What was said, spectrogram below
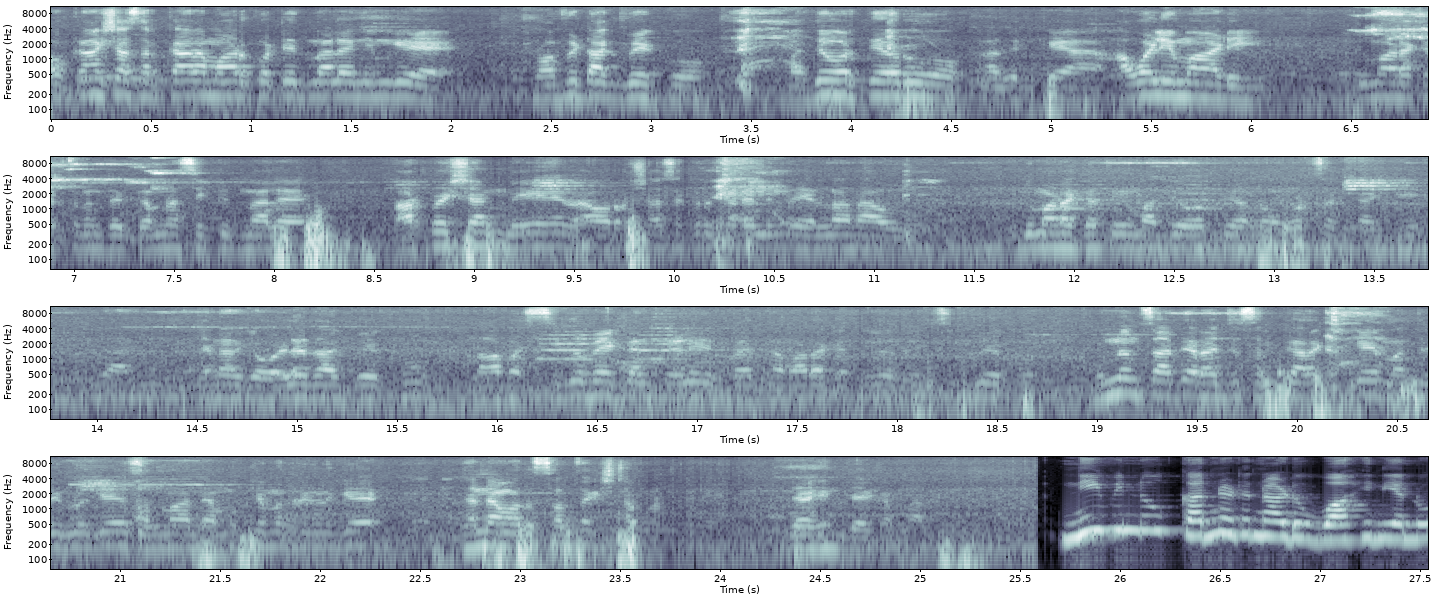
ಅವಕಾಶ ಸರ್ಕಾರ ಮಾಡಿಕೊಟ್ಟಿದ ಮೇಲೆ ನಿಮಗೆ ಪ್ರಾಫಿಟ್ ಆಗಬೇಕು. ಮಧ್ಯವರ್ತಿಯವರು ಅದಕ್ಕೆ ಹಾವಳಿ ಮಾಡಿ, ಇದು ಮಾಡಕತ್ತಂತ ಗಮನ ಸಿಕ್ಕಿದ ಮೇಲೆ ಕಾರ್ಪೊರೇಷನ್ ಮೇಯರ್, ಅವರ ಶಾಸಕರ ಕಡೆಯಿಂದ ಎಲ್ಲ ನಾವು ಇದು ಮಾಡಕತ್ತೀವಿ ಮಧ್ಯವರ್ತಿಯನ್ನು ಓಡಿಸೋಕ್ಕಾಗಿ. ಜನರಿಗೆ ಒಳ್ಳೇದಾಗಬೇಕು, ಲಾಭ ಸಿಗಬೇಕಂತೇಳಿ ಪ್ರಯತ್ನ ಮಾಡಕತ್ತೀವಿ ಅದು ಸಿಗಬೇಕು. ಇನ್ನೊಂದು ಸಾಧ್ಯ ರಾಜ್ಯ ಸರ್ಕಾರಕ್ಕೆ, ಮಂತ್ರಿಗಳಿಗೆ, ಸನ್ಮಾನ್ಯ ಮುಖ್ಯಮಂತ್ರಿಗಳಿಗೆ ಧನ್ಯವಾದ ಸಲ್ಲಿಸಕ್ಕೆ ಇಷ್ಟಪಡ್ತೀನಿ. ಜೈ ಹಿಂದ್, ಜೈ ಕರ್ನಾಟಕ. ನೀವಿನ್ನು ಕನ್ನಡ ನಾಡು ವಾಹಿನಿಯನ್ನು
